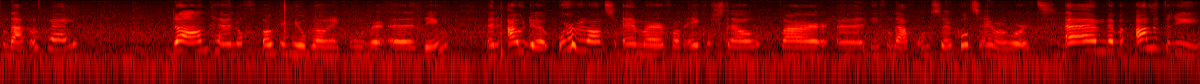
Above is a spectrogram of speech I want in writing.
vandaag ook bij. Dan hebben we nog ook een heel belangrijk eh, ding. Een oude oerbalans emmer van EcoStyle, waar eh, die vandaag onze kotsemmer wordt. Ehm, we hebben alle drie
